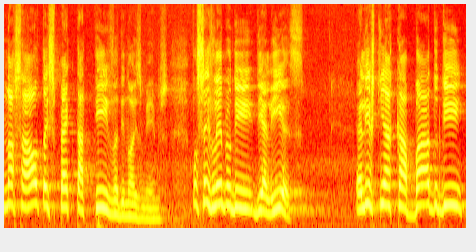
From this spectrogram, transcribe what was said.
nossa alta expectativa de nós mesmos. Vocês lembram de, de Elias? Elias tinha acabado de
